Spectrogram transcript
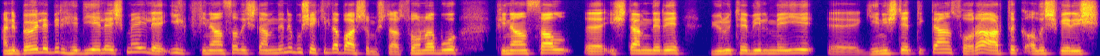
Hani böyle bir hediyeleşmeyle ilk finansal işlemlerini bu şekilde başlamışlar. Sonra bu finansal e, işlemleri yürütebilmeyi e, genişlettikten sonra artık alışveriş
